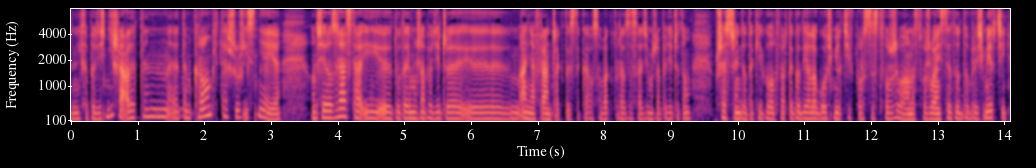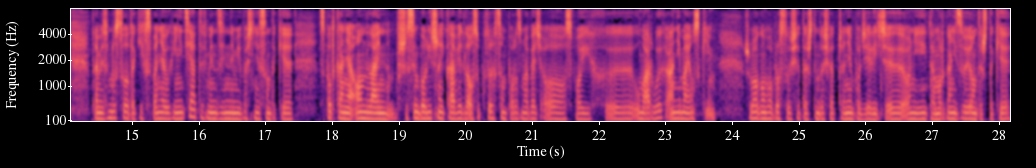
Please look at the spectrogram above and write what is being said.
nie chcę powiedzieć nisza, ale ten, ten krąg też już istnieje. On się rozrasta i y, tutaj można powiedzieć, że Ania Franczak to jest taka osoba, która w zasadzie można powiedzieć, że tą przestrzeń do takiego otwartego dialogu o śmierci w Polsce stworzyła. Ona stworzyła Instytut Dobrej Śmierci. Tam jest mnóstwo takich wspaniałych inicjatyw, między innymi właśnie są takie spotkania online przy symbolicznej kawie dla osób, które chcą porozmawiać o swoich umarłych, a nie mają z kim że mogą po prostu się też tym doświadczeniem podzielić. Y, oni tam organizują też takie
